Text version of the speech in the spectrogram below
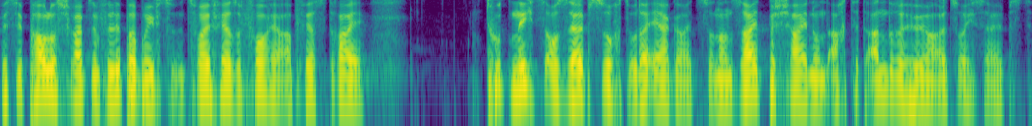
Wisst ihr, Paulus schreibt im Philipperbrief zwei Verse vorher, ab Vers 3. Tut nichts aus Selbstsucht oder Ehrgeiz, sondern seid bescheiden und achtet andere höher als euch selbst.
